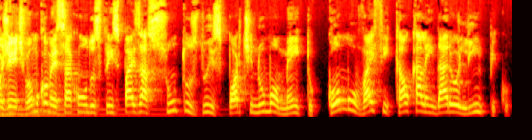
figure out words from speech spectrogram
Bom, gente, vamos começar com um dos principais assuntos do esporte no momento: como vai ficar o calendário olímpico.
